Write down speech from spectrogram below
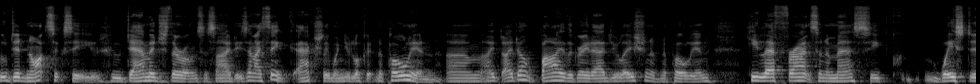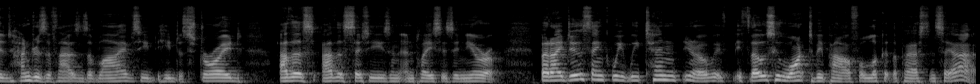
who did not succeed, who damaged their own societies. And I think, actually, when you look at Napoleon, um, I, I, don't buy the great adulation of Napoleon. He left France in a mess. He wasted hundreds of thousands of lives. He, he destroyed other, other cities and, and places in Europe. But I do think we, we tend, you know, if, if those who want to be powerful look at the past and say, ah,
